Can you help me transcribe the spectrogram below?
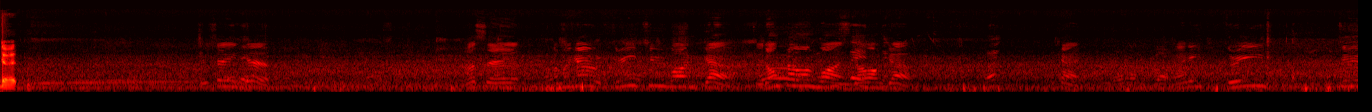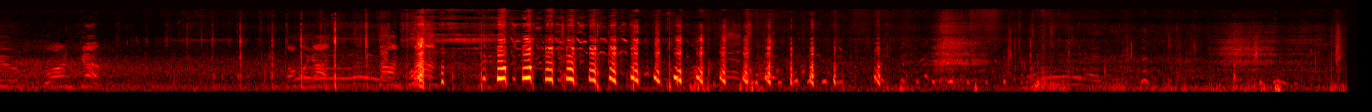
Do it. Who's saying go? I'll say it. I'm gonna go three, two, one, go. So don't go on one, go on go. Okay. Ready? Three, two, one, go. Oh my god. Time, time!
